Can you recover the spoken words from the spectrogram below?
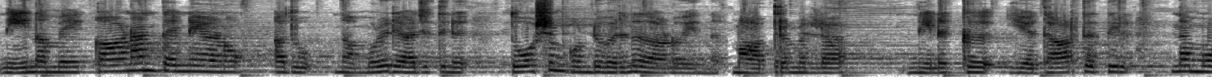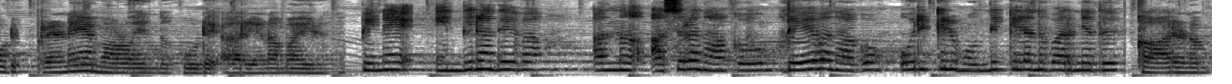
നീ നമ്മെ കാണാൻ തന്നെയാണോ? അതോ നമ്മുടെ രാജ്യത്തിന് ദോഷം കൊണ്ടുവരുന്നതാണോ എന്ന്? മാത്രമല്ല നിനക്ക് യഥാർത്ഥത്തിൽ നമ്മോട് പ്രണയമാണോ എന്ന് കൂടെ അറിയണമായിരുന്നു. പിന്നെ എന്തിനാ ദേവ? അന്ന് അസുരനാഗവും ദേവനാഗവും ഒരിക്കലും ഒന്നിക്കില്ലെന്ന് പറഞ്ഞത്? കാരണം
